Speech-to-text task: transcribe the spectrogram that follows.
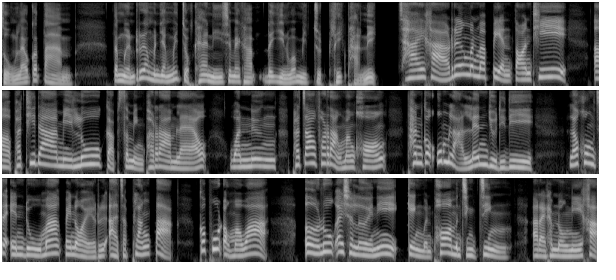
สูงแล้วก็ตาม แต่เหมือนเรื่องมันยังไม่จบแค่นี้ใช่ไหมครับ ได้ยินว่ามีจุดพลิกผันอีก ใช่ค่ะ เรื่องมันมาเปลี่ยนตอนที่ เอ่อพัทธิดามีลูกกับสมิงพระรามแล้ว วันหนึ่งพระเจ้าฝรั่งมังค้อง ท่านก็อุ้มหลานเล่นอยู่ดีๆ แล้วคงจะเอ็นดูมากไปหน่อย หรืออาจจะพลั้งปาก ก็พูดออกมาว่า เออลูกไอ้เฉลยนี่เก่งเหมือนพ่อมันจริง ๆ อะไรทำนองนี้ค่ะ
